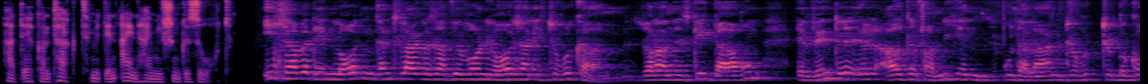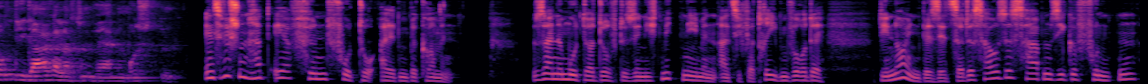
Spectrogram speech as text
hat er Kontakt mit den Einheimischen gesucht. Ich habe den Leuten ganz klar gesagt, wir wollen die Häuser nicht zurückhaben, sondern es geht darum, eventuell alte Familienunterlagen zurückzubekommen, die dagelassen werden mussten. Inzwischen hat er fünf Fotoalben bekommen. Seine Mutter durfte sie nicht mitnehmen, als sie vertrieben wurde. Die neuen Besitzer des Hauses haben sie gefunden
